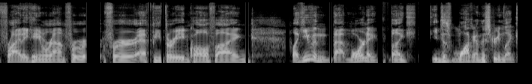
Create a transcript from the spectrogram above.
Friday came around for for FP3 and qualifying, like even that morning, like you just walk on the street, like,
